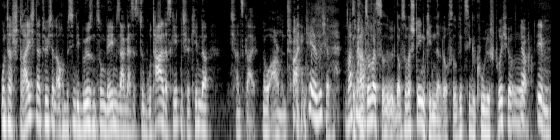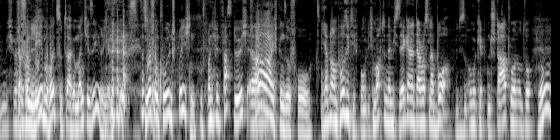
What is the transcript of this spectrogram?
Unterstreicht natürlich dann auch ein bisschen die bösen Zungen derjenigen, die sagen, das ist zu brutal, das geht nicht für Kinder. Ich fand's geil. No harm in trying. Ja, sicher. Was und gerade sowas, äh, auf sowas stehen Kinder doch, so witzige, coole Sprüche. Ja, eben. Davon leben heutzutage manche Serien. Nur stimmt. von coolen Sprüchen. Und ich bin fast durch. Ähm, Ah, ich bin so froh. Ich habe noch einen Positivpunkt. Ich mochte nämlich sehr gerne Daros Labor mit diesen umgekippten Statuen und so. Oh.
